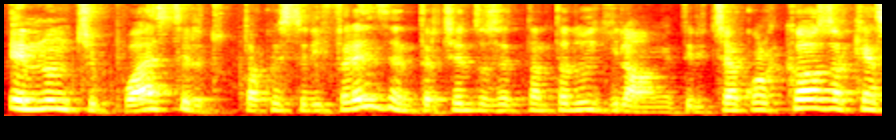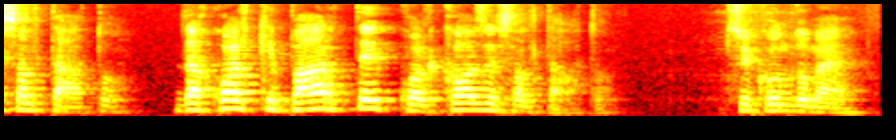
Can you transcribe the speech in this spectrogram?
E non ci può essere tutta questa differenza in 372 km. C'è qualcosa che è saltato. Da qualche parte qualcosa è saltato. Secondo me.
